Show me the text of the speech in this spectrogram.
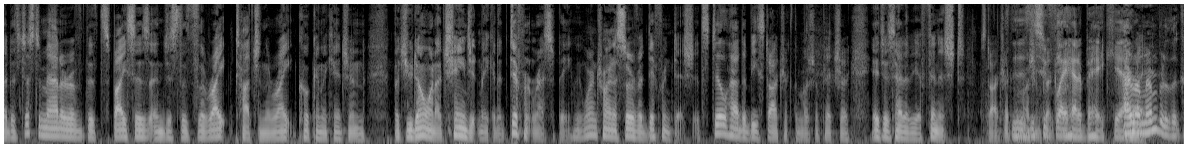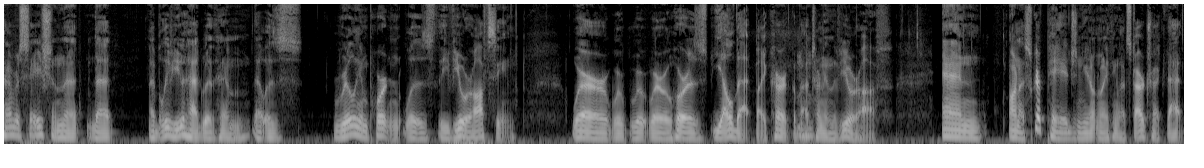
but it's just a matter of the spices and just it's the right touch and the right cook in the kitchen. But you don't want to change it, make it a different recipe. We weren't trying to serve a different dish. It still had to be Star Trek: The Motion Picture. It just had to be a finished Star Trek: The, the, Motion the souffle Picture. had to bake. Yeah, I remember the conversation that that I believe you had with him that was really important was the viewer off scene, where where, where Uhura's yelled at by Kirk about mm-hmm. turning the viewer off, and on a script page, and you don't know anything about Star Trek, that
